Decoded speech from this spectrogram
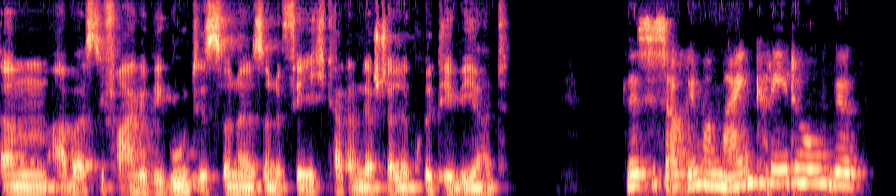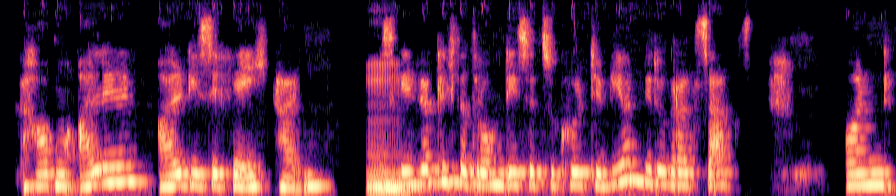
Ähm, aber es ist die Frage, wie gut ist so eine, so eine Fähigkeit an der Stelle kultiviert. Das ist auch immer mein Credo. Wir haben alle all diese Fähigkeiten. Mhm. Es geht wirklich darum, diese zu kultivieren, wie du gerade sagst. Und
